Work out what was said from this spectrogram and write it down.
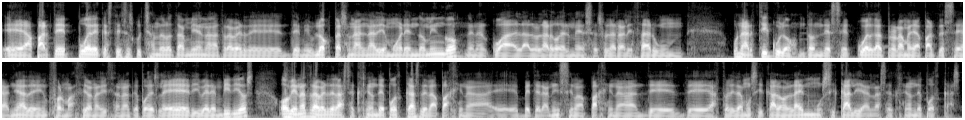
Eh, aparte, puede que estéis escuchándolo también a través de, de, mi blog personal Nadie muere en domingo, en el cual a lo largo del mes se suele realizar un, un artículo donde se cuelga el programa y aparte se añade información adicional que puedes leer y ver en vídeos, o bien a través de la sección de podcast de la página eh, veteranísima, página de, actualidad musical online Musicalia en la sección de podcast.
